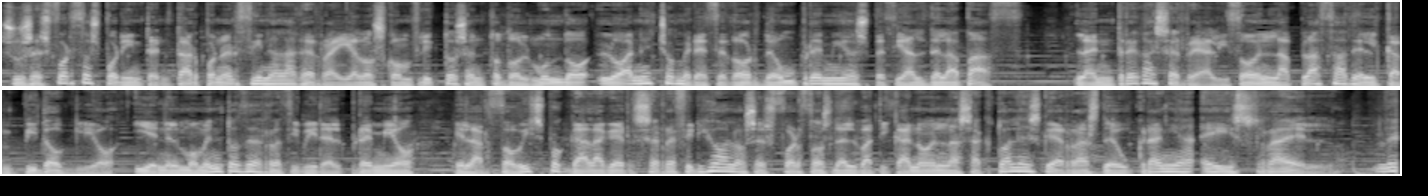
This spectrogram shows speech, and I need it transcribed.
Sus esfuerzos por intentar poner fin a la guerra y a los conflictos en todo el mundo lo han hecho merecedor de un premio especial de la paz. La entrega se realizó en la plaza del Campidoglio y en el momento de recibir el premio, el arzobispo Gallagher se refirió a los esfuerzos del Vaticano en las actuales guerras de Ucrania e Israel. La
